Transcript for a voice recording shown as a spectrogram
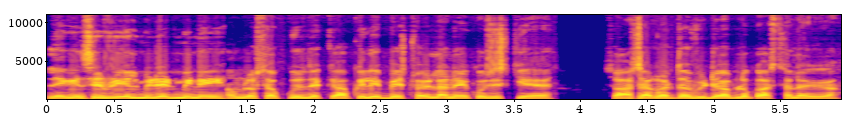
लेकिन सिर्फ़ रियल मी रेडमी नहीं, हम लोग सब कुछ देख के आपके लिए बेस्ट फाइव लाने की कोशिश की है। सो आशा करते हो वीडियो आप लोग को अच्छा लगेगा।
